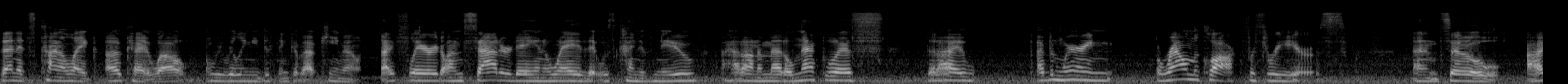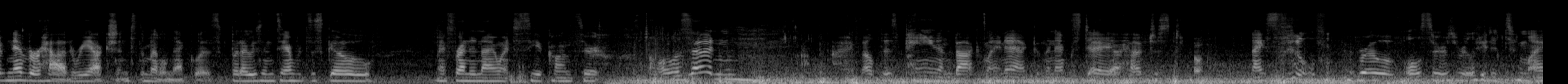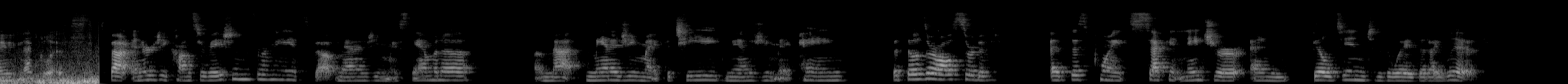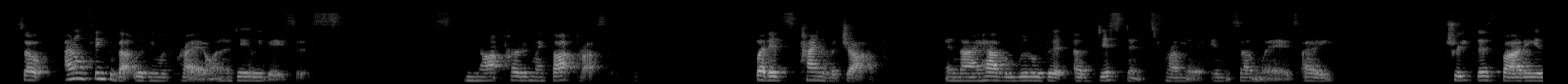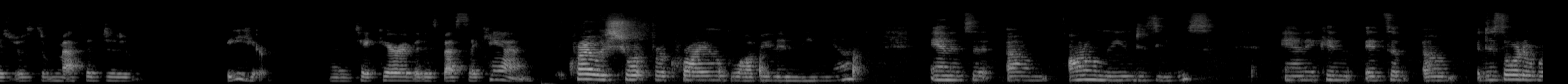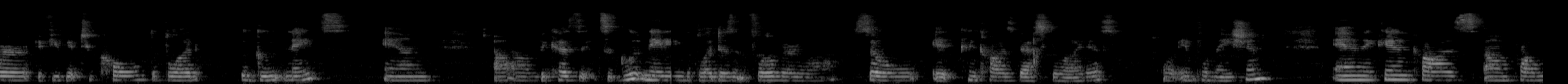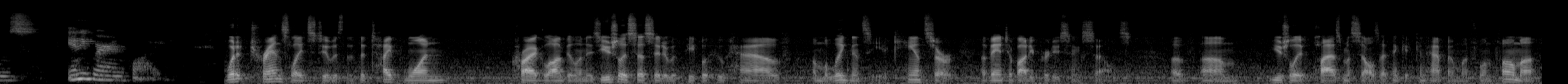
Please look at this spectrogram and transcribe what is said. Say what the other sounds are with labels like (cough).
then it's kind of like, okay, well, we really need to think about chemo. I flared on Saturday in a way that was kind of new. I had on a metal necklace that I, I've been wearing around the clock for three years. And so I've never had a reaction to the metal necklace, but I was in San Francisco. My friend and I went to see a concert. All of a sudden, I felt this pain in the back of my neck, and the next day I had just a nice little (laughs) row of ulcers related to my necklace. It's about energy conservation for me. It's about managing my stamina, uh, managing my fatigue, managing my pain. But those are all sort of, at this point, second nature and built into the way that I live. So I don't think about living with cryo on a daily basis. Not part of my thought process but it's kind of a job. And I have a little bit of distance from it in some ways. I treat this body as just a method to be here and take care of it as best I can. Cryo is short for cryoglobulinemia, and it's an um, autoimmune disease. And it can it's a, um, a disorder where if you get too cold, the blood agglutinates and um, because it's agglutinating, the blood doesn't flow very well. So it can cause vasculitis or inflammation, and it can cause um, problems anywhere in the body. What it translates to is that the type 1 cryoglobulin is usually associated with people who have a malignancy, a cancer of antibody producing cells, of um, usually of plasma cells. I think it can happen with lymphoma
